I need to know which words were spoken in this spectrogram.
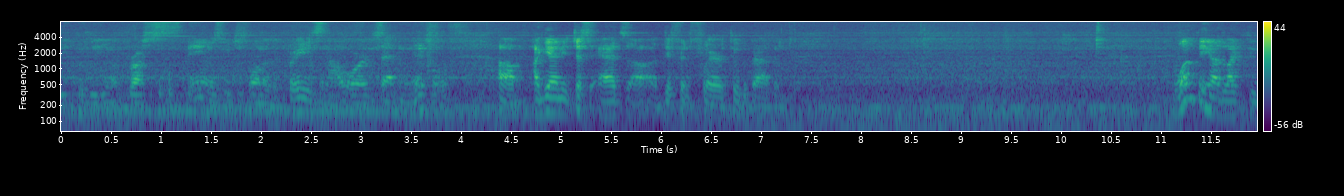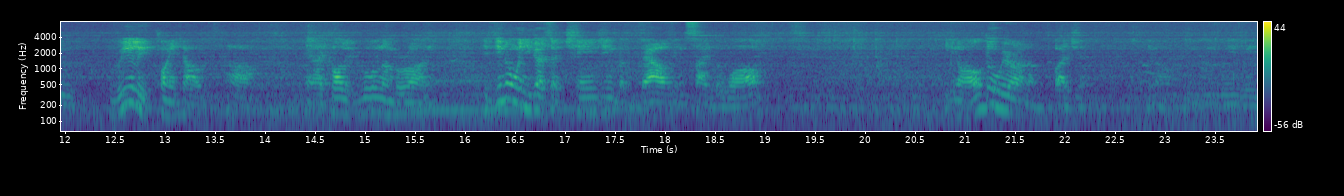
It could be, you know, brushed stainless, which is one of the craze now, or satin nickel. Um, again, it just adds a, a different flair to the bathroom. One thing I'd like to really point out, uh, and I call it rule number one, is you know when you guys are changing the valve inside the wall, you know, although we're on a budget, you know, we, we, we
